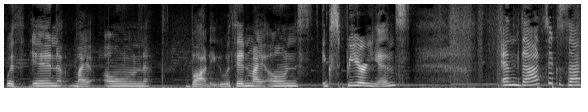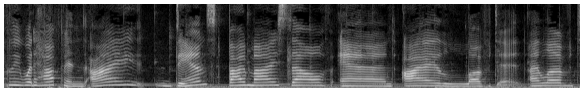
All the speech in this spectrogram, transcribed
within my own body, within my own experience and that's exactly what happened. I danced by myself and I loved it. I loved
